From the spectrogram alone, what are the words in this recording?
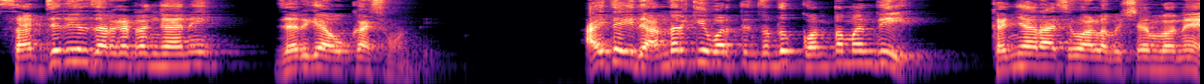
సర్జరీలు జరగటం కానీ జరిగే అవకాశం ఉంది. అయితే ఇది అందరికీ వర్తించదు. కొంతమంది కన్యారాశి వాళ్ళ విషయంలోనే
